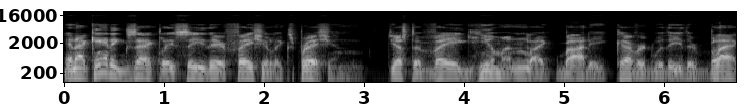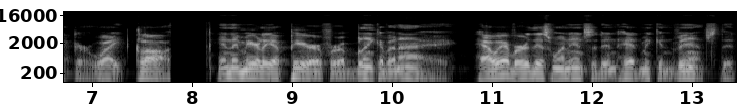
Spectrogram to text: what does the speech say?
and I can't exactly see their facial expression. Just a vague human-like body covered with either black or white cloth, and they merely appear for a blink of an eye. However, this one incident had me convinced that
